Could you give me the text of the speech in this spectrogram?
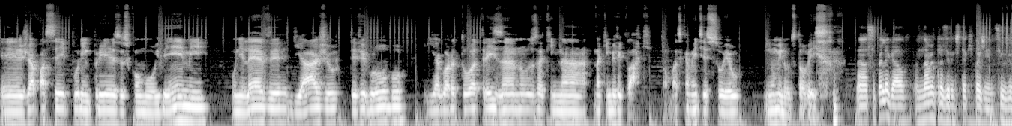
é, já passei por empresas como IBM, Unilever, Diageo, TV Globo e agora estou há três anos aqui na, na Kimberly Clark. Então, basicamente, esse sou eu em um minuto, talvez. Ah, super legal. É um prazer em te ter aqui com a gente, Silvio.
